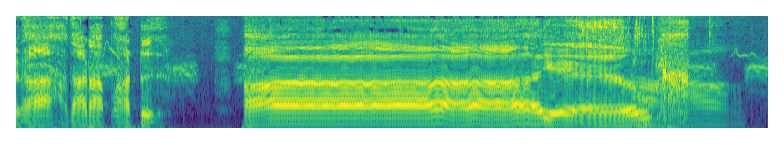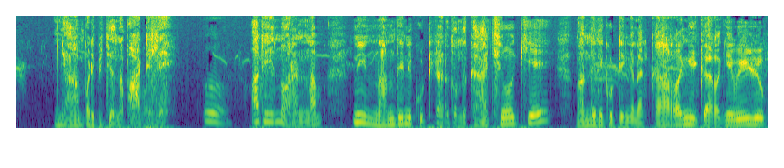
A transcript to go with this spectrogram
എടാ അതാടാ പാട്ട്. ആ. ഞാൻ പഠിപ്പിച്ചെന്ന പാട്ടില്ലേ? അതേന്ന് ഒരെണ്ണം നീ നന്ദിനി കുട്ടിയുടെ അടുത്തൊന്ന് കാച്ചി നോക്കിയേ. നന്ദിനി കുട്ടി ഇങ്ങനെ കറങ്ങി കറങ്ങി വീഴും.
